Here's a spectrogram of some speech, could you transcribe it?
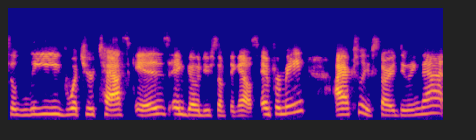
to leave what your task is and go do something else. And for me, I actually have started doing that.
